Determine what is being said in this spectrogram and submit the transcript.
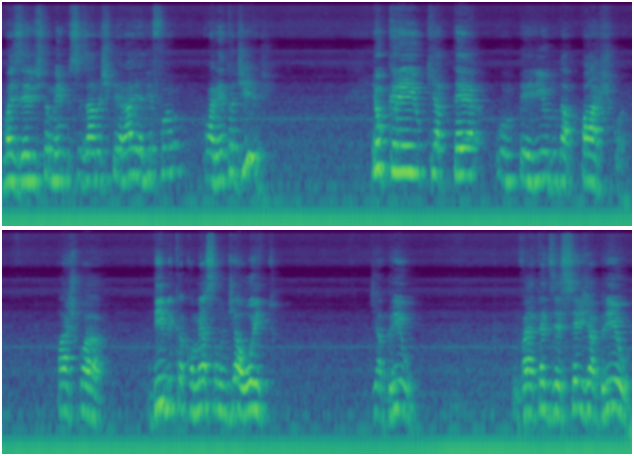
Mas eles também precisaram esperar, e ali foram 40 dias. Eu creio que até o período da Páscoa, Páscoa bíblica começa no dia 8 de abril, vai até 16 de abril,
